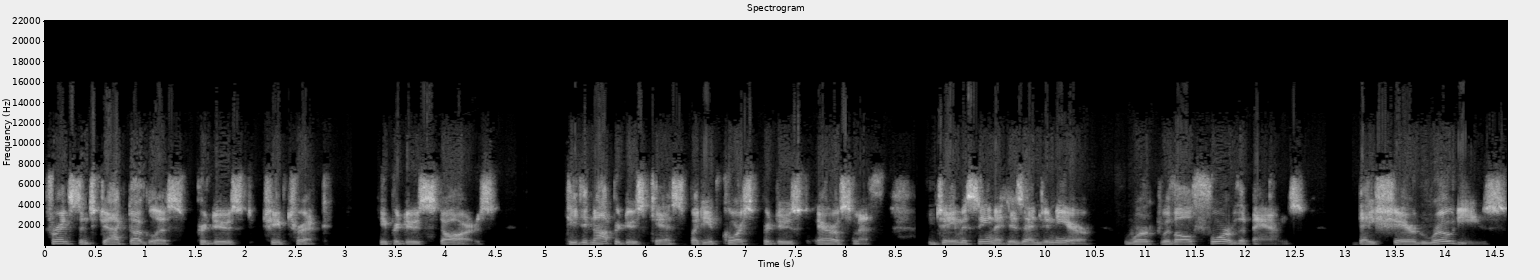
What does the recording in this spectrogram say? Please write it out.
for instance, Jack Douglas produced Cheap Trick, he produced Starz. He did not produce Kiss, but he, of course, produced Aerosmith. Jay Messina, his engineer, worked with all four of the bands. They shared roadies.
